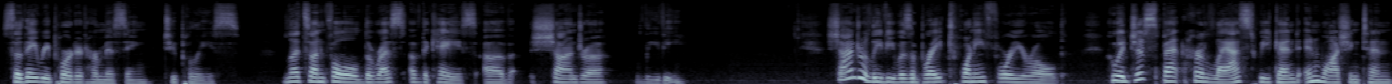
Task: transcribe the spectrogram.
so they reported her missing to police. Let's unfold the rest of the case of Chandra Levy. Chandra Levy was a bright 24 year old who had just spent her last weekend in Washington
